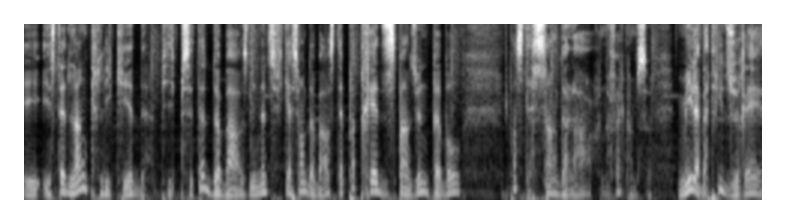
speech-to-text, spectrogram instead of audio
et, c'était de l'encre liquide. Puis, c'était de base, les notifications de base. C'était pas très dispendieux, une Pebble. Je pense que c'était 100 dollars, une affaire comme ça. Mais la batterie durait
